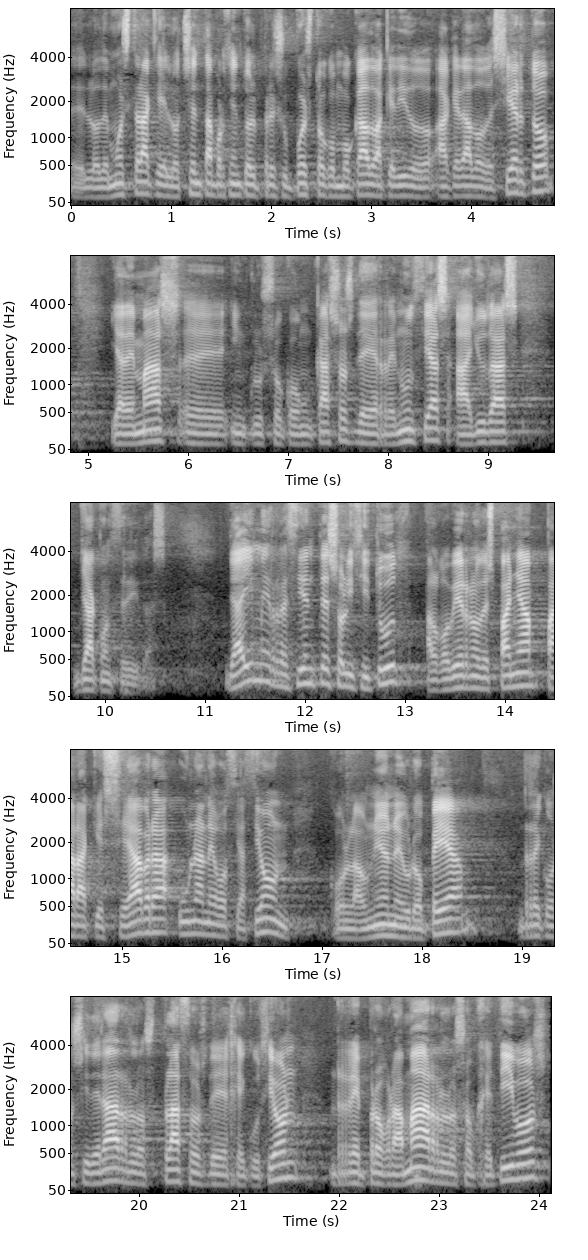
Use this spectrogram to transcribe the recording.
Eh, lo demuestra que el 80% del presupuesto convocado ha, quedado desierto y, además, eh, incluso con casos de renuncias a ayudas ya concedidas. De ahí mi reciente solicitud al Gobierno de España para que se abra una negociación con la Unión Europea, reconsiderar los plazos de ejecución, reprogramar los objetivos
